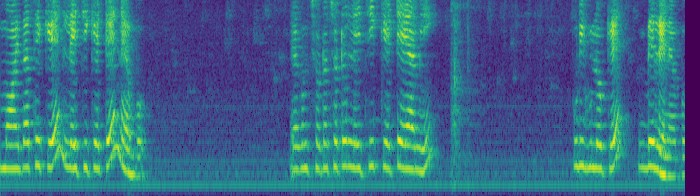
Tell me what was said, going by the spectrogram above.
ময়দা থেকে লেচি কেটে নেব। এরকম ছোট ছোট লেচি কেটে আমি পুরিগুলোকে বেলে নেব।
